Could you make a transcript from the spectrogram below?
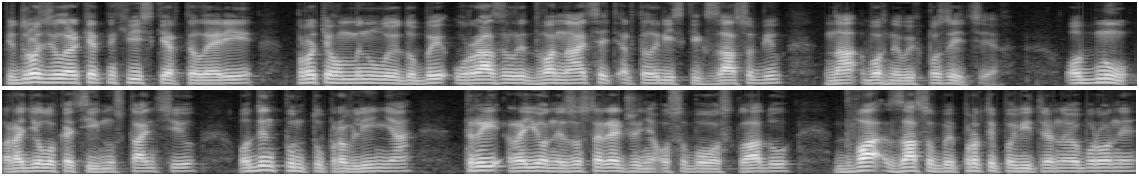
Підрозділи ракетних військ і артилерії протягом минулої доби уразили 12 артилерійських засобів на вогневих позиціях, одну радіолокаційну станцію, один пункт управління, три райони зосередження особового складу, два засоби протиповітряної оборони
